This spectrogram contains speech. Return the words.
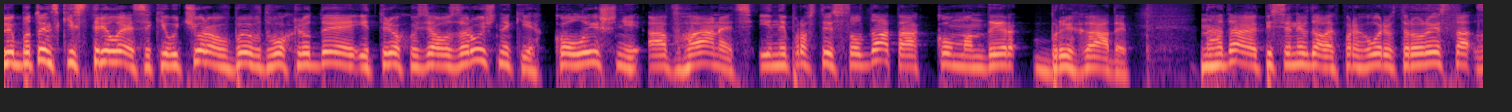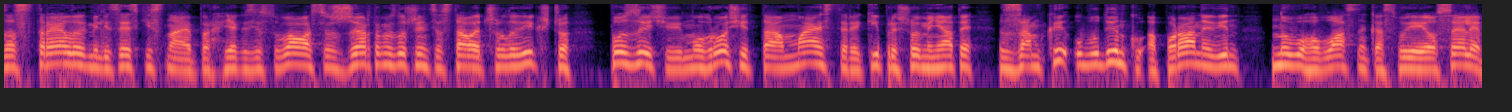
Люботинський стрілець, який учора вбив двох людей і трьох узяв у заручники, колишній афганець і не простий солдат, а командир бригади. Нагадаю, після невдалих переговорів терориста застрелив міліцейський снайпер. Як з'ясувалося, жертвами злочинця стали чоловік, що позичив йому гроші, та майстер, який прийшов міняти замки у будинку, а поранив він нового власника своєї оселі.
